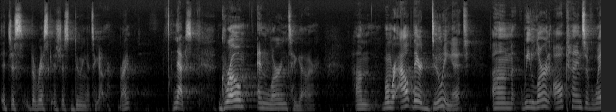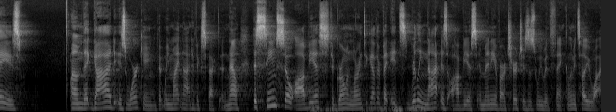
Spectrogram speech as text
it just the risk is just doing it together right? Next grow and learn together. Um, when we're out there doing it um, we learn all kinds of ways um, that God is working that we might not have expected. Now, this seems so obvious to grow and learn together, but it's really not as obvious in many of our churches as we would think. Let me tell you why.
